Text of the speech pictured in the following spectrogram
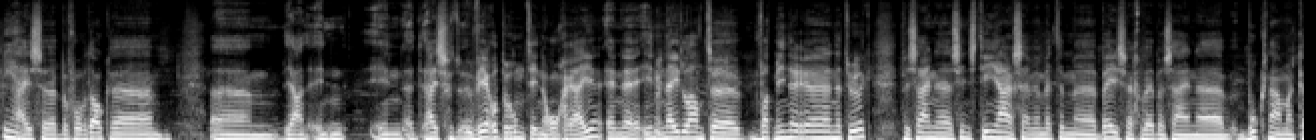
Ja. Hij is uh, bijvoorbeeld ook uh, ja, in, in, hij is wereldberoemd in Hongarije en in Nederland wat minder natuurlijk. We zijn sinds tien jaar zijn we met hem bezig. We hebben zijn boek namelijk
